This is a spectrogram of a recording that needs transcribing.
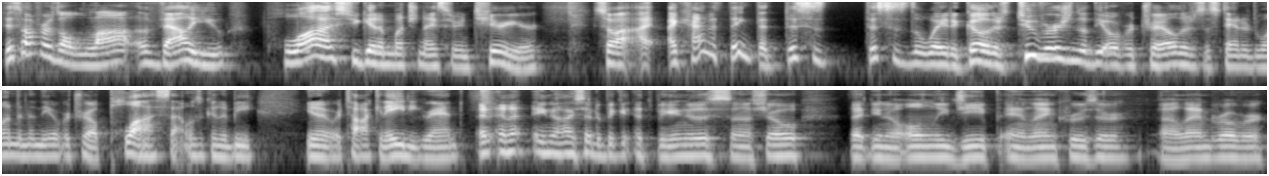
this offers a lot of value. Plus, you get a much nicer interior. So I, I kind of think that this is this is the way to go. There's two versions of the Overtrail. There's the standard one and then the Overtrail Plus. That one's going to be, you know, we're talking 80 grand. And, and uh, you know, I said at the, at the beginning of this uh, show that you know only Jeep and Land Cruiser, uh, Land Rover.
